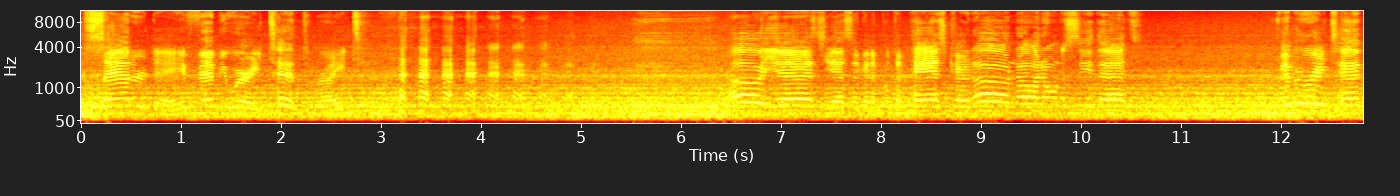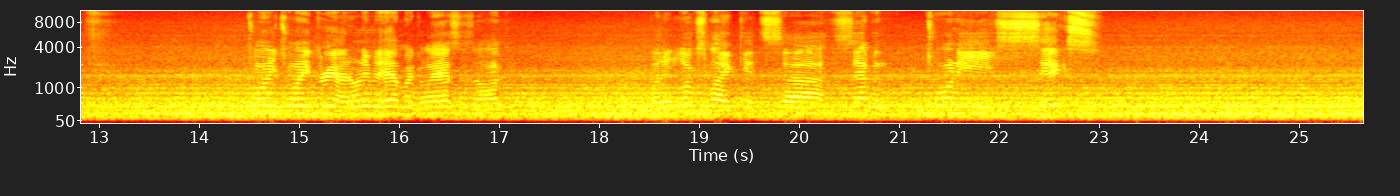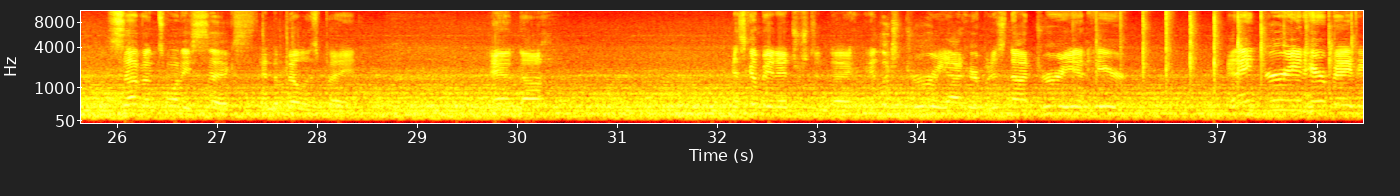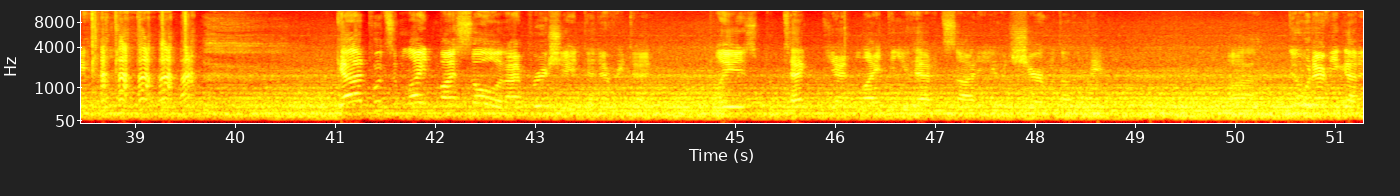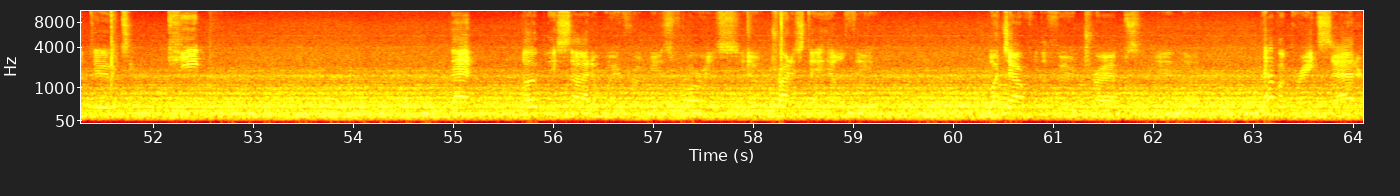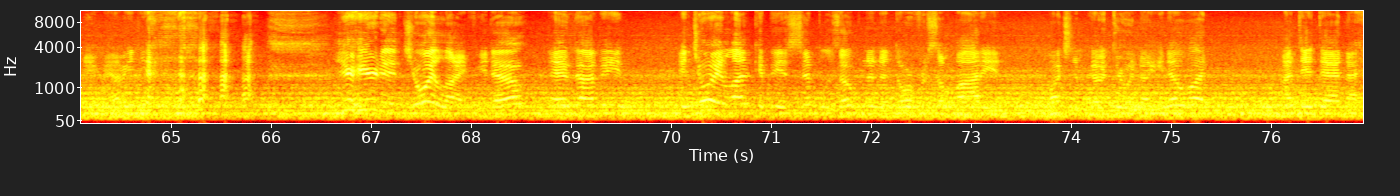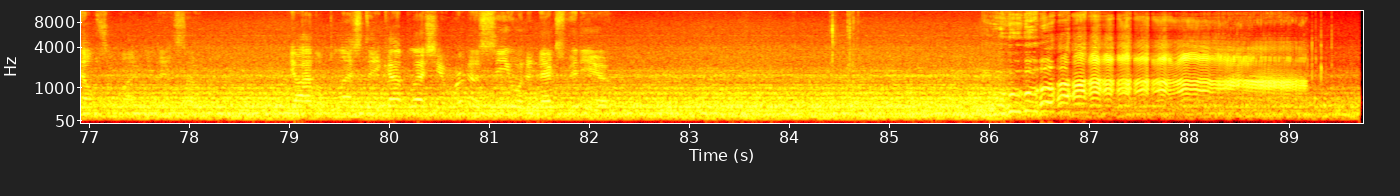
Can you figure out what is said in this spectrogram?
Saturday, February 10th, right? oh, yes, yes, I gotta put the passcode. Oh, no, I don't want to see that. February 10th, 2023. I don't even have my glasses on. But it looks like it's uh, 726. 726 and the bill is paid. And uh, it's going to be an interesting day. It looks dreary out here, but it's not dreary in here. It ain't dreary in here, baby. God put some light in my soul, and I appreciate that every day. Please protect that light that you have inside of you and share it with other people. Uh, do whatever you got to do to keep that ugly side away from you as far as, you know, try to stay healthy. Watch out for the food traps and uh, have a great Saturday, man. I mean, you're here to enjoy life, you know? And I mean, enjoying life can be as simple as opening a door for somebody and watching them go through and know, you know what? I did that and I helped somebody with that. So, y'all have a blessed day. God bless you. We're going to see you in the next video.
